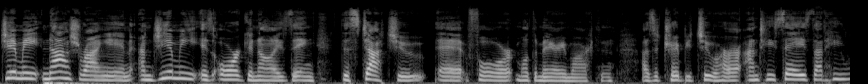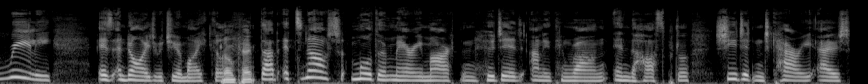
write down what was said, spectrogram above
Jimmy Nash rang in, and Jimmy is organising the statue uh, for Mother Mary Martin as a tribute to her. And he says says that he really is annoyed with you, Michael. Okay. That it's not Mother Mary Martin who did anything wrong in the hospital. She didn't carry out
